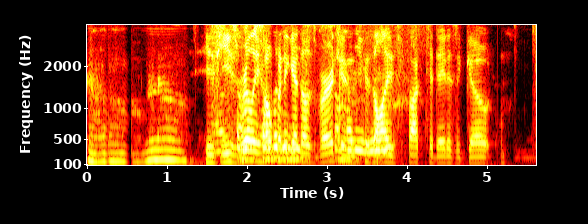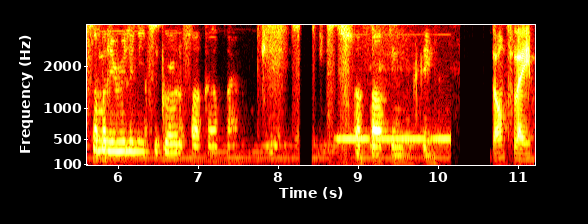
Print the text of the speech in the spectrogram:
No, no. He's Uh, he's really somebody hoping to get needs- those virgins somebody because all really- he's fucked to date is a goat. Somebody really needs to grow the fuck up, man. Jesus. Stop talking and think. Don't flame.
